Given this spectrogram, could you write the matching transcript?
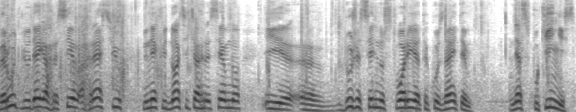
беруть людей агресив, агресію, до них відносяться агресивно і е, дуже сильно створює таку, знаєте, неспокійність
